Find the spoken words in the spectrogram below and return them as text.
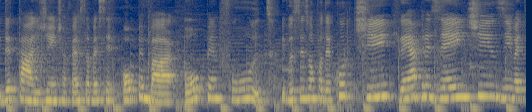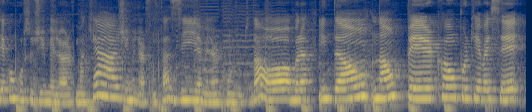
E detalhe, gente, a festa vai ser open bar, open food. E vocês vão poder curtir, ganhar presentes e vai ter concurso de melhor maquiagem, melhor fantasia, melhor conjunto da obra. Então não percam porque vai ser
